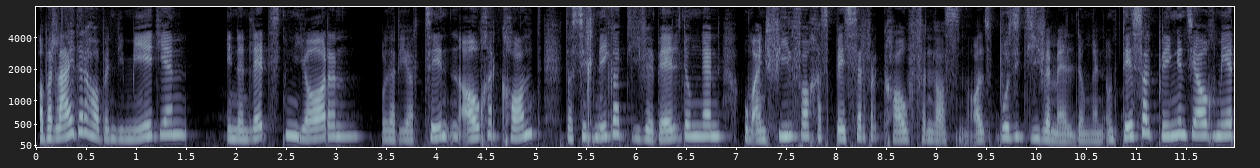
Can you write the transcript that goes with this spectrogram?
Aber leider haben die Medien in den letzten Jahren oder Jahrzehnten auch erkannt, dass sich negative Meldungen um ein Vielfaches besser verkaufen lassen als positive Meldungen. Und deshalb bringen sie auch mehr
